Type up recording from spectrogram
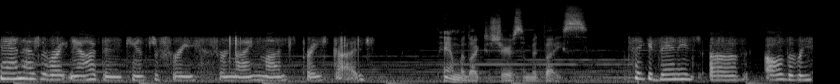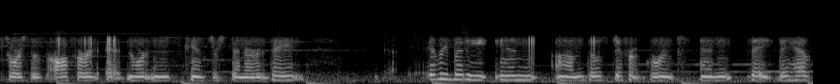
And as of right now, I've been cancer free for nine months, praise God. Pam would like to share some advice. Take advantage of all the resources offered at Norton's Cancer Center. They, everybody in um, those different groups, and they, they have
